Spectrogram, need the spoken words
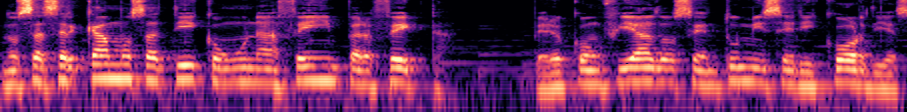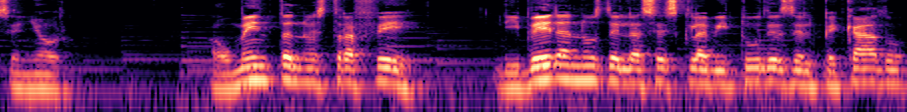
nos acercamos a ti con una fe imperfecta, pero confiados en tu misericordia, Señor aumenta nuestra fe, libéranos de las esclavitudes del pecado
